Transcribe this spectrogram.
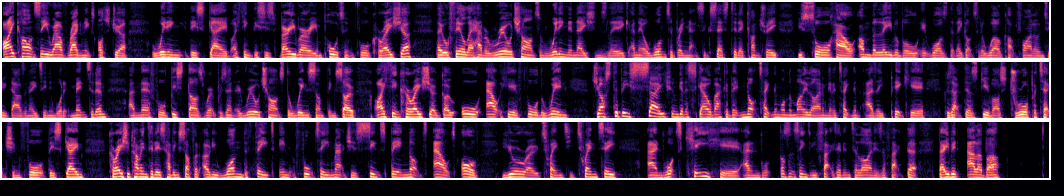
I can't see Ralf Rangnick's Austria winning this game. I think this is very, very important for Croatia. They will feel they have a real chance of winning the Nations League and they'll want to bring that success to their country. You saw how unbelievable it was that they got to the World Cup final in 2018 and what it meant to them. And therefore, this does represent a real chance to win something. So I think Croatia go all out here for the win. Just to be safe, I'm going to scale back a bit, not take them on the money line. I'm going to take them as a pick here because that does give us draw protection for this game. Croatia come into this having suffered only one defeat in 14 matches since being knocked out of Euro 2020. And what's key here, and what doesn't seem to be factored into line, is the fact that David Alaba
